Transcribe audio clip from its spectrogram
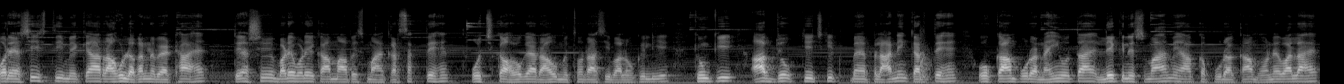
और ऐसी स्थिति में क्या राहु लगन में बैठा है? तो ऐसे में बड़े बड़े काम आप इस माह कर सकते हैं। उच्च का हो गया राहु मिथुन राशि वालों के लिए, क्योंकि आप जो चीज़ की प्लानिंग करते हैं, वो काम पूरा नहीं होता है, लेकिन इस माह में आपका पूरा काम होने वाला है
